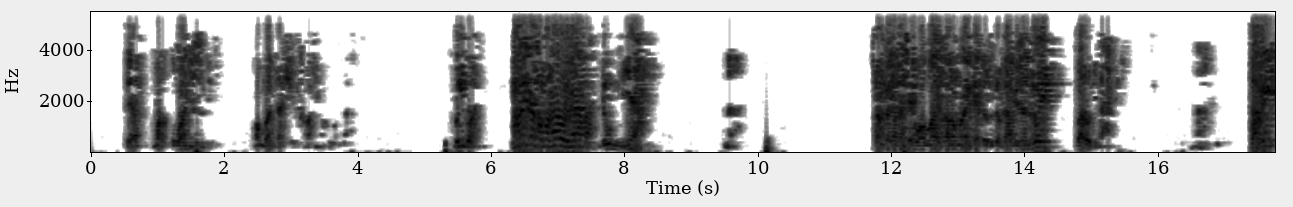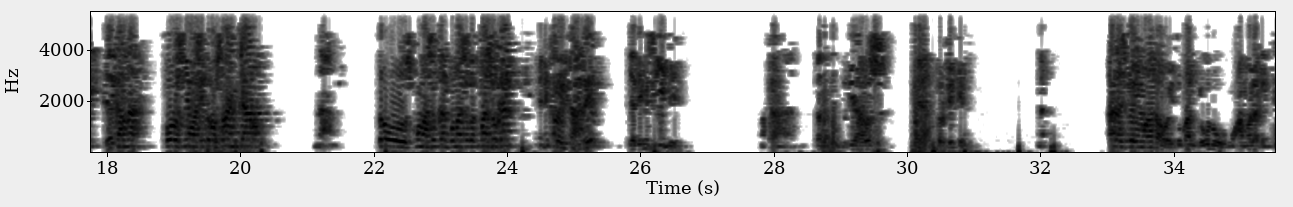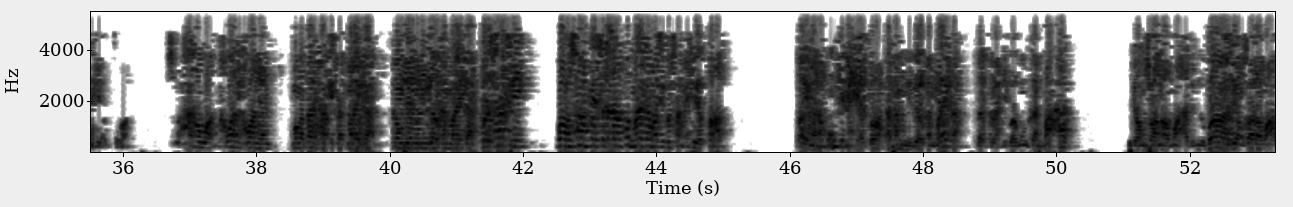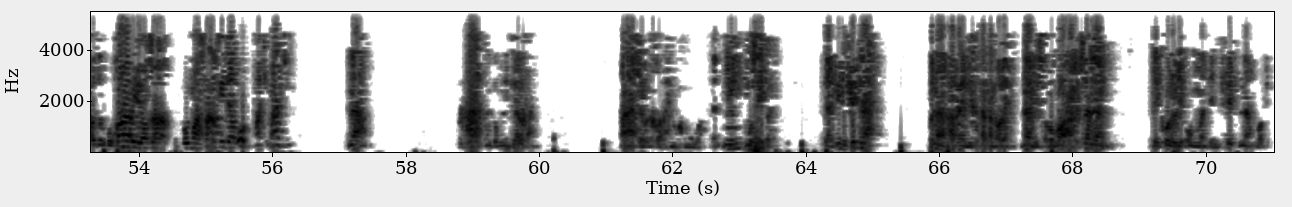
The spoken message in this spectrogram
ya mertuanya sendiri. Membantah Syekh rahimahullah. Begitu Mereka terpengaruh dengan apa? Dunia. Nah. Sampai kata Syekh, Wallahi kalau mereka itu sudah kehabisan duit, baru ditahan. Nah, tapi ya karena polusnya masih terus lancar, nah, terus pemasukan, pemasukan, pemasukan, ini kalau ditahrir jadi miskin dia. Maka tentu dia harus ya, berpikir. Nah, ada juga yang mengatakan, oh, itu kan dulu muamalah dengan Ihya Quran. Subhanallah, kawan-kawan yang mengetahui hakikat mereka, kemudian meninggalkan mereka, bersaksi bahwa sampai sekarang pun mereka masih bersama Ihya Bagaimana mungkin Ihya akan meninggalkan mereka setelah dibangunkan ma'ad yang sana ma'ad Ibn Baz, yang sana ma'ad Bukhari, yang sana rumah sakit, yang oh macam-macam. Nah, berat untuk meninggalkan. Masyaallah rahimahumullah. Dan ini musibah. Dan ini fitnah. Benar apa yang dikatakan oleh Nabi Sallallahu Alaihi Wasallam. Likulli ummatin fitnah wa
